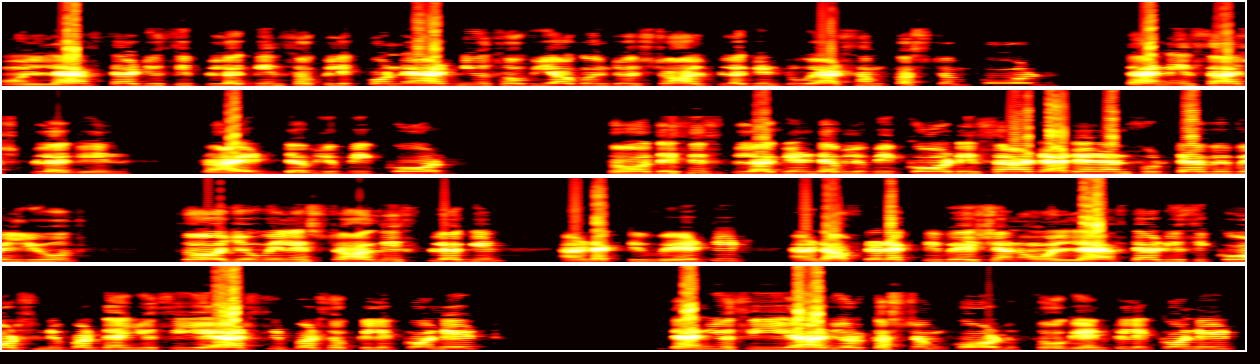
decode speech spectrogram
On left side you see plugin. So click on add new. So we are going to install plugin to add some custom code. Then in search plugin write WP code. So this is plugin WP code insert header and footer we will use. So you will install this plugin and activate it and after activation on left side you see code snipper then you see add snipper so click on it. Then you see add your custom code so again click on it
